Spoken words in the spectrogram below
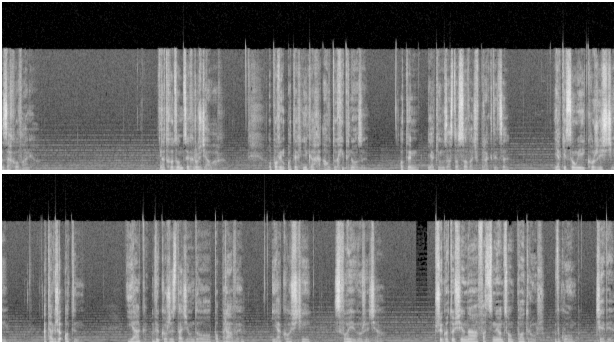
zachowania. W nadchodzących rozdziałach opowiem o technikach autohipnozy, o tym, jak ją zastosować w praktyce, jakie są jej korzyści, a także o tym, jak wykorzystać ją do poprawy jakości swojego życia. Przygotuj się na fascynującą podróż w głąb Ciebie,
